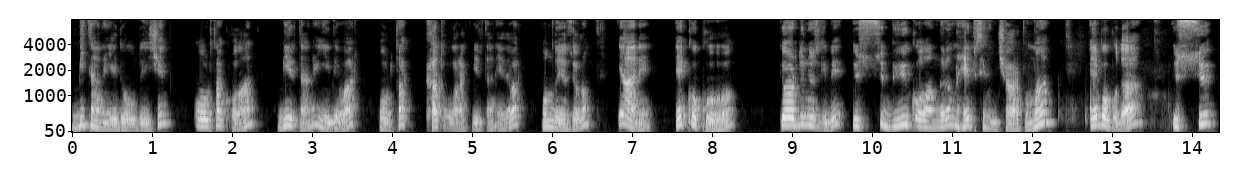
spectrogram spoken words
Bir tane 7 olduğu için ortak olan bir tane 7 var. Ortak kat olarak bir tane 7 var. Onu da yazıyorum. Yani ekoku gördüğünüz gibi üssü büyük olanların hepsinin çarpımı. EBOB'u da üssü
